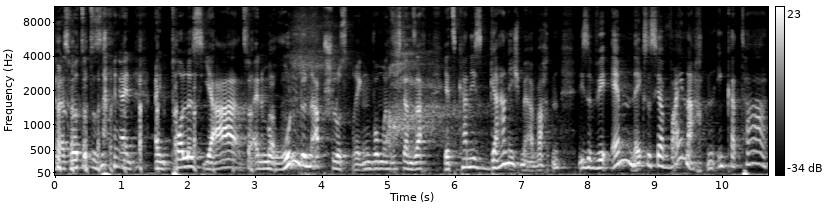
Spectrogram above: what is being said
das wird sozusagen ein, ein tolles Jahr zu einem runden Abschluss bringen, wo man sich dann sagt, jetzt kann ich es gar nicht mehr erwarten, diese WM nächstes Jahr Weihnachten in Katar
